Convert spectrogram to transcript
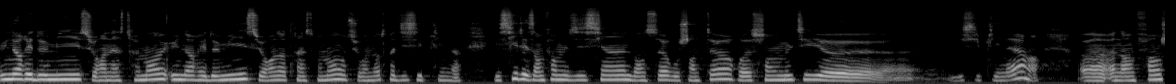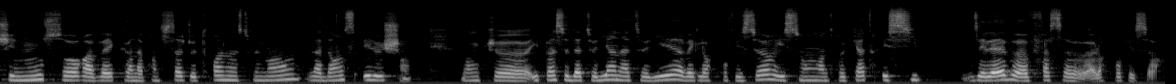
une heure et demie sur un instrument, une heure et demie sur un autre instrument ou sur une autre discipline. Ici, les enfants musiciens, danseurs ou chanteurs euh, sont multidisciplinaires. Euh, un enfant chez nous sort avec un apprentissage de trois instruments, la danse et le chant. Donc, euh, ils passent d'atelier en atelier avec leurs professeurs. Ils sont entre quatre et six élèves face à leurs professeurs.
